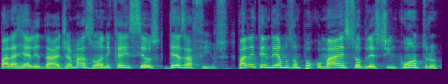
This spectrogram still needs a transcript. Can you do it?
para a realidade amazônica e seus desafios. Para entendermos um pouco mais sobre este encontro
